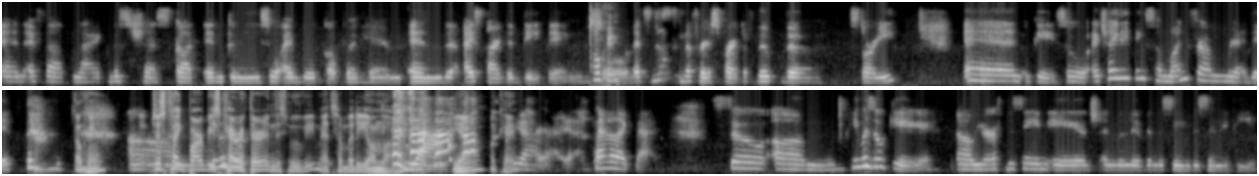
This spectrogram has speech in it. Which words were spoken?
and I felt like the stress got into me, so I broke up with him and I started dating. Okay. So that's just the first part of the the story. And okay, so I tried dating someone from Reddit. Okay. Just like Um, Barbie's he was a- character in this movie, met somebody online. Yeah. yeah. Okay. Yeah, yeah, yeah. Kind of like that. So um, he was okay. Uh, we were of the same age and we live in the same vicinity.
